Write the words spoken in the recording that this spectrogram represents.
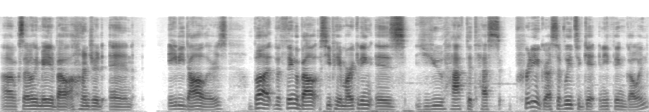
because um, I only made about $180. But the thing about CPA marketing is you have to test pretty aggressively to get anything going.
